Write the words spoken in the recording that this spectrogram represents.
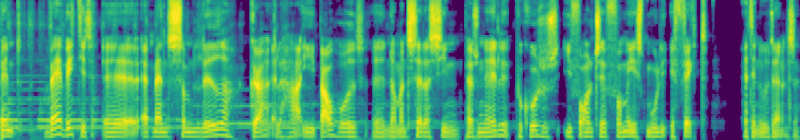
Bent, hvad er vigtigt, øh, at man som leder gør eller har i baghovedet, øh, når man sætter sin personale på kursus i forhold til at få mest mulig effekt af den uddannelse?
